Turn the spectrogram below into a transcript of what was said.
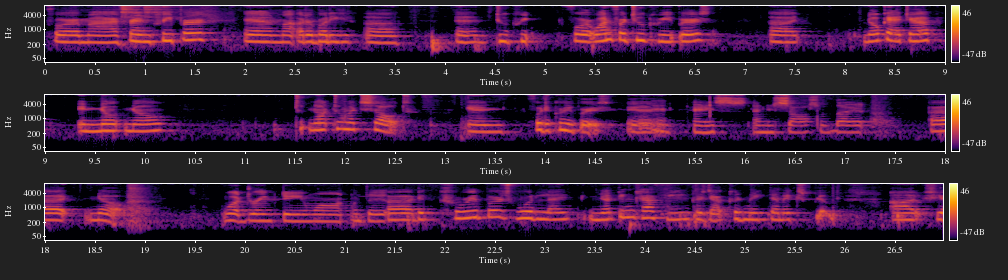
for my friend Creeper and my other buddy. Uh, and two cre- for one for two creepers. Uh, no ketchup and no no. Too, not too much salt, and for the creepers and Any any sauce with that? Uh no. What drink do you want with it? Uh, the creepers would like nothing caffeine because that could make them explode. Uh, so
